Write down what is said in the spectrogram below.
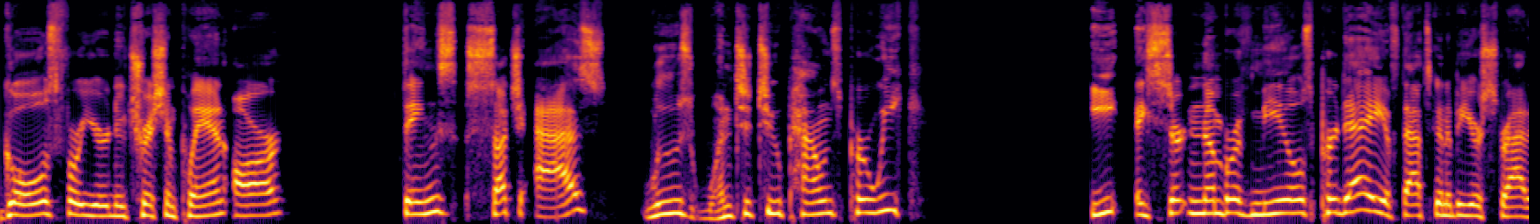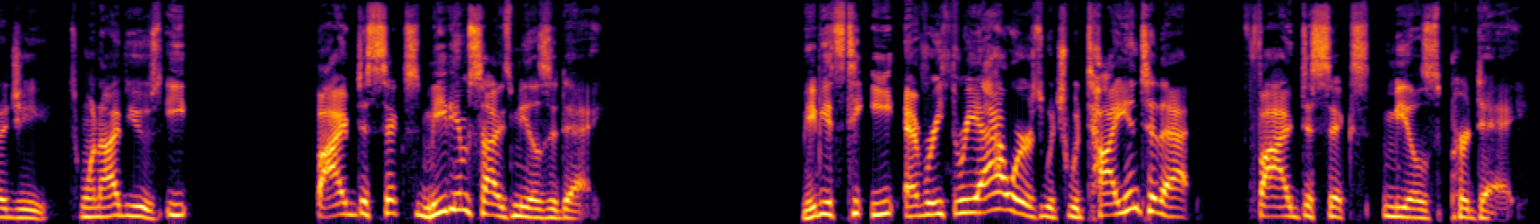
goals for your nutrition plan are things such as lose one to two pounds per week, eat a certain number of meals per day if that's going to be your strategy. It's one I've used. Eat five to six medium sized meals a day. Maybe it's to eat every three hours, which would tie into that five to six meals per day.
